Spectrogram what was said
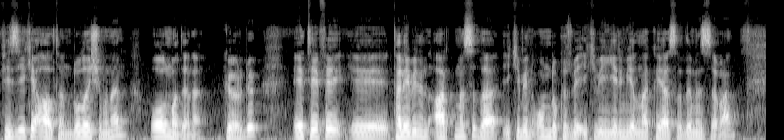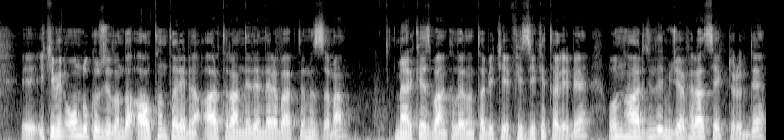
fiziki altın dolaşımının olmadığını gördük. ETF e, talebinin artması da 2019 ve 2020 yılına kıyasladığımız zaman 2019 e, yılında altın talebini artıran nedenlere baktığımız zaman merkez bankalarının tabii ki fiziki talebi, onun haricinde mücevherat sektöründe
